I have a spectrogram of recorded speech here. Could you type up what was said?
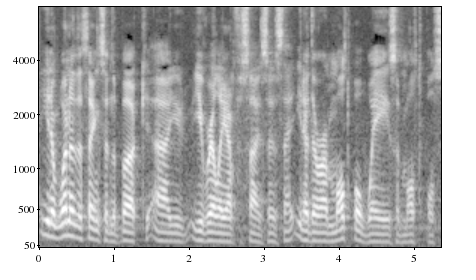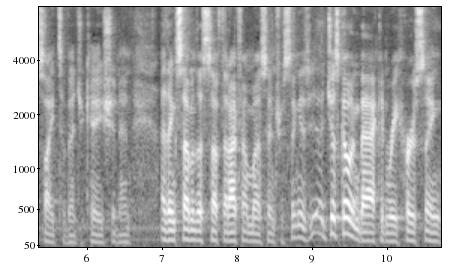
You know, one of the things in the book uh, you, you really emphasize is that, you know, there are multiple ways and multiple sites of education. And I think some of the stuff that I found most interesting is uh, just going back and rehearsing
